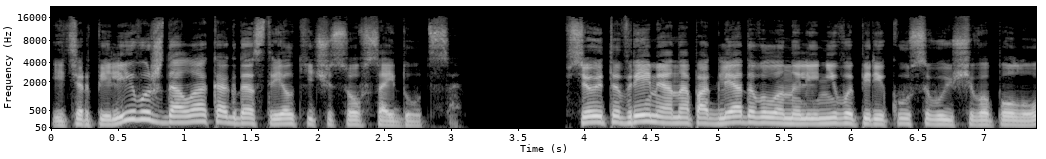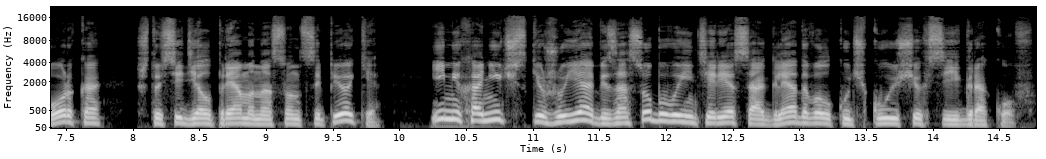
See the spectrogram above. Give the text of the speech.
и терпеливо ждала, когда стрелки часов сойдутся. Все это время она поглядывала на лениво перекусывающего полуорка, что сидел прямо на солнцепеке, и механически жуя без особого интереса оглядывал кучкующихся игроков.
